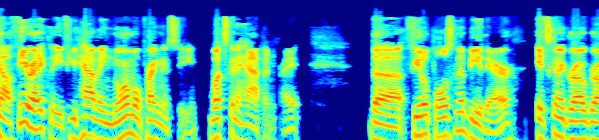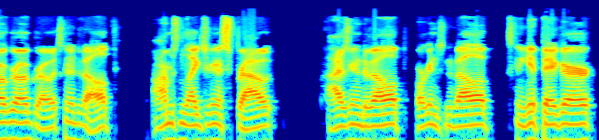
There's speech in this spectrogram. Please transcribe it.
Now, theoretically, if you have a normal pregnancy, what's going to happen, right? The fetal pole is going to be there. It's going to grow, grow, grow, grow. It's going to develop. Arms and legs are going to sprout. Eyes are going to develop. Organs develop. It's going to get bigger.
